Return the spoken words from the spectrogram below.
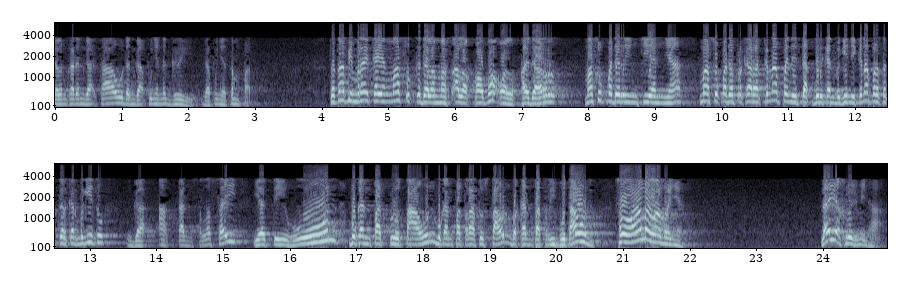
dalam keadaan nggak tahu dan nggak punya negeri, nggak punya tempat. Tetapi mereka yang masuk ke dalam masalah qada wal qadar masuk pada rinciannya, masuk pada perkara kenapa ini ditakdirkan begini, kenapa ditakdirkan begitu, nggak akan selesai yatihun bukan 40 tahun, bukan 400 tahun, bahkan 4000 tahun, selama-lamanya. La yakhruj minha,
